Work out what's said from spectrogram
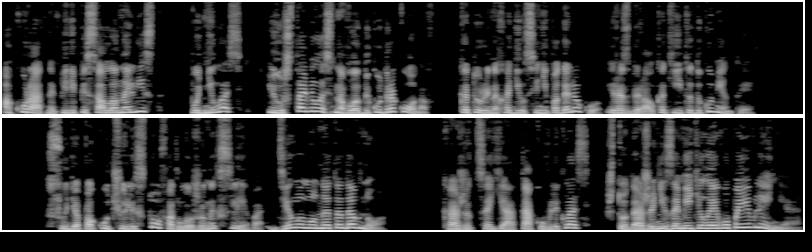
аккуратно переписала на лист, поднялась и уставилась на владыку драконов, который находился неподалеку и разбирал какие-то документы. Судя по куче листов, отложенных слева, делал он это давно. Кажется, я так увлеклась, что даже не заметила его появления.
